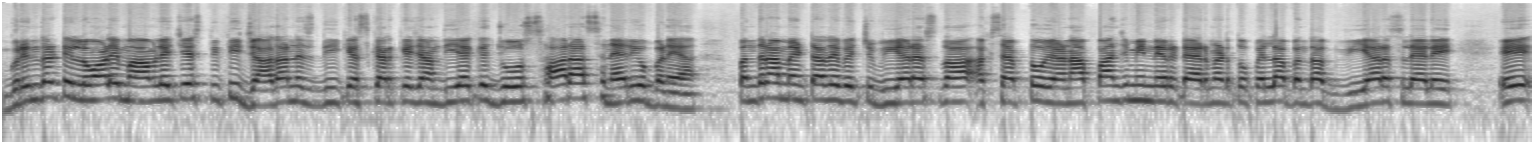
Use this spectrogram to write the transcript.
ਗੁਰਿੰਦਰ ਢਿੱਲੋਂ ਵਾਲੇ ਮਾਮਲੇ 'ਚ ਇਹ ਸਥਿਤੀ ਜ਼ਿਆਦਾ ਨਜ਼ਦੀਕ ਇਸ ਕਰਕੇ ਜਾਂਦੀ ਹੈ ਕਿ ਜੋ ਸਾਰਾ ਸਿਨੈਰੀਓ ਬਣਿਆ 15 ਮਿੰਟਾਂ ਦੇ ਵਿੱਚ ਵੀਆਰਐਸ ਦਾ ਐਕਸੈਪਟ ਹੋ ਜਾਣਾ 5 ਮਹੀਨੇ ਰਿਟਾਇਰਮੈਂਟ ਤੋਂ ਪਹਿਲਾਂ ਬੰਦਾ ਵੀਆਰਐਸ ਲੈ ਲੇ। ਇਹ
